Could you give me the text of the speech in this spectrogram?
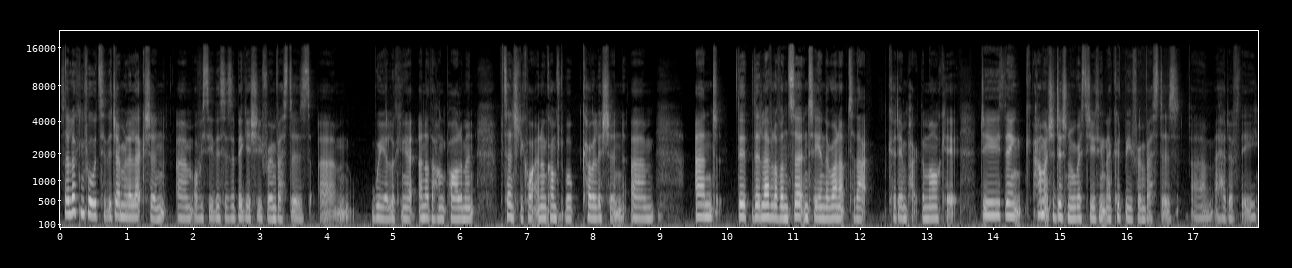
So, looking forward to the general election, um, obviously, this is a big issue for investors. Um, we are looking at another hung parliament, potentially quite an uncomfortable coalition. Um, and the, the level of uncertainty in the run up to that could impact the market. Do you think, how much additional risk do you think there could be for investors um, ahead of the,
